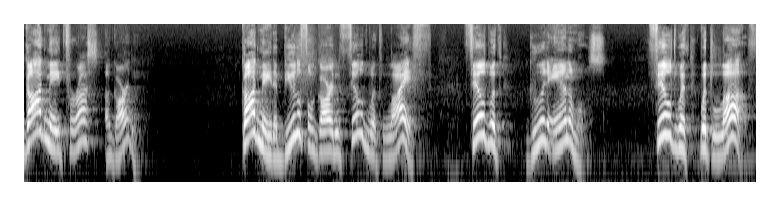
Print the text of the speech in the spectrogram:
God made for us a garden. God made a beautiful garden filled with life, filled with good animals, filled with, with love.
